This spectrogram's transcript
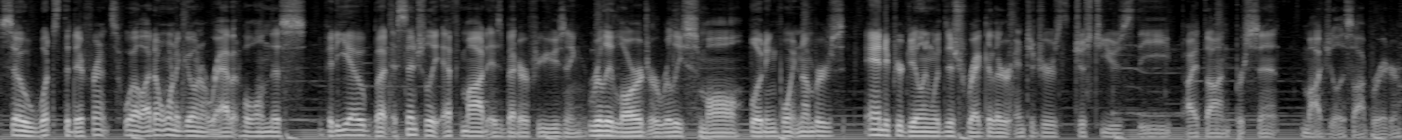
So what's the difference? Well, I don't want to go in a rabbit hole on this video, but essentially fmod is better if you're using really large or really small floating point numbers. And if you're dealing with just regular integers, just use the Python percent modulus operator.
